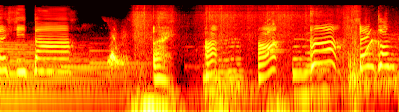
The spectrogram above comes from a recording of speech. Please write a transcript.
por ti, conejita! ¡Ay! ¡Ah! ¡Ah! ¡Ah! ¡Te encontré! ¡Ay!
